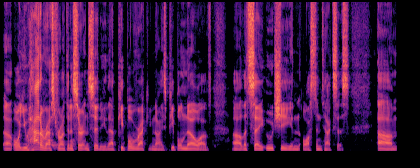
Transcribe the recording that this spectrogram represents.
uh, or you had a restaurant in a certain city that people recognize, people know of, uh, let's say Uchi in Austin, Texas. Um,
